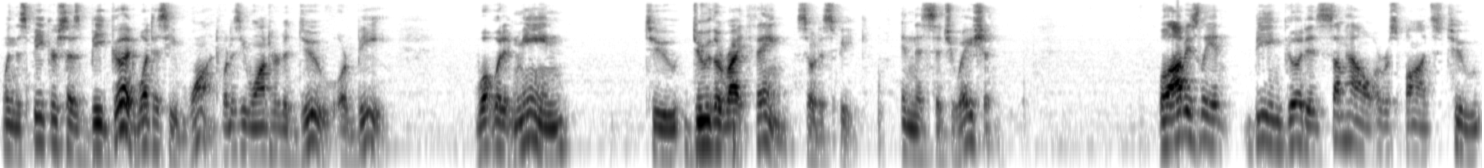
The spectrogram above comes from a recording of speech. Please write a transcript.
when the speaker says be good, what does he want? What does he want her to do or be? What would it mean to do the right thing, so to speak, in this situation? Well, obviously, being good is somehow a response to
